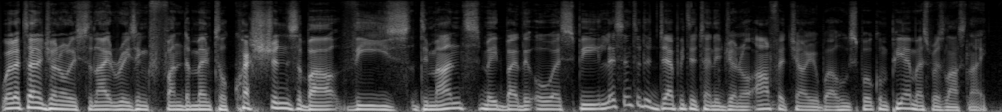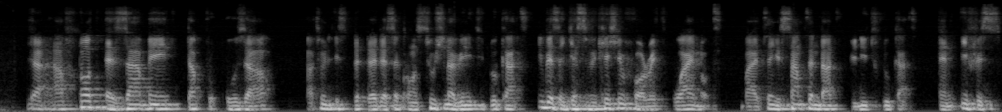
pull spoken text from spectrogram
well, Attorney General is tonight raising fundamental questions about these demands made by the OSP. Listen to the Deputy Attorney General, Alfred Tuah-Yeboah, who spoke on PM Express last night. Yeah, I've not examined that proposal. I think there's a constitution that we need to look at. If there's a justification for it, why not? But I think it's something that we need to look at. And if it's,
